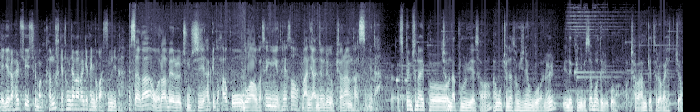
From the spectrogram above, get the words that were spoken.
얘기를 할 수 있을 만큼 크게 성장을 하게 된 것 같습니다. 회사가 워라밸을 중시하기도 하고 노하우가 생기기도 해서 많이 안정적으로 변한 것 같습니다. 어, 스팸 스나이퍼 첫 납품을 위해서 한국전자통신연구원을 윤 대표님이 서버들고 어, 저와 함께 들어가셨죠.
